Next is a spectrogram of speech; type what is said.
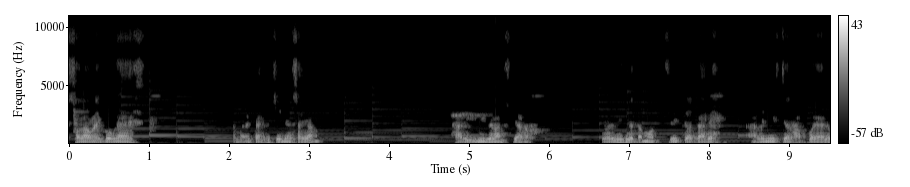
Assalamualaikum guys. Selamat datang ke channel saya. Hari ini dalam sejarah. Hari ini kita tak mau cerita tarikh. Hari ini sejarah apa yang ada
